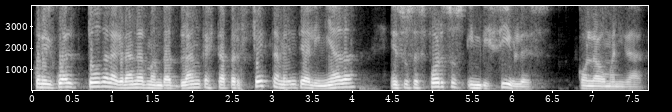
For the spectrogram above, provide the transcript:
con el cual toda la gran hermandad blanca está perfectamente alineada en sus esfuerzos invisibles con la humanidad.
